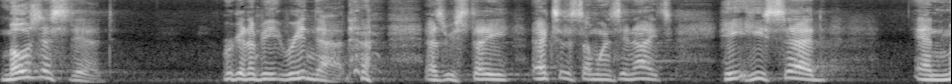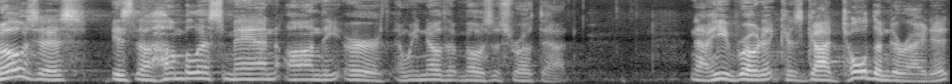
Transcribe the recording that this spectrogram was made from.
Moses did. We're going to be reading that as we study Exodus on Wednesday nights. He, he said, and Moses is the humblest man on the earth. And we know that Moses wrote that. Now, he wrote it because God told him to write it.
